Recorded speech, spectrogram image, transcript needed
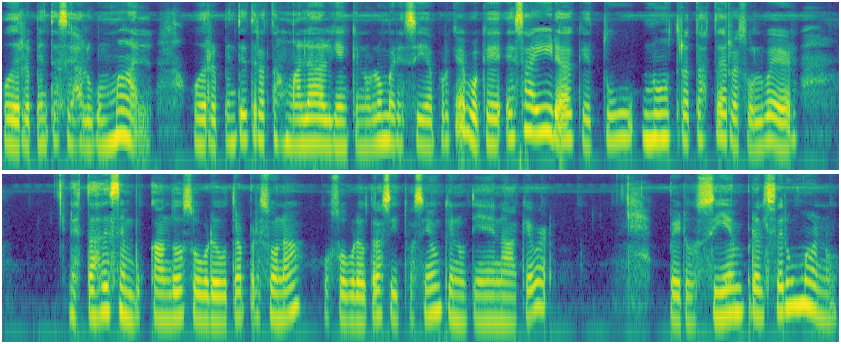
o de repente haces algo mal, o de repente tratas mal a alguien que no lo merecía. ¿Por qué? Porque esa ira que tú no trataste de resolver, le estás desembocando sobre otra persona o sobre otra situación que no tiene nada que ver. Pero siempre el ser humano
